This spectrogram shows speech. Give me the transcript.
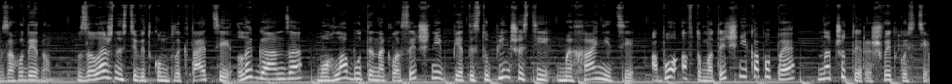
за годину. В залежності від комплектації Леганза могла бути на класичній п'ятиступінчастій механіці або автоматичній КПП на 4 швидкості.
